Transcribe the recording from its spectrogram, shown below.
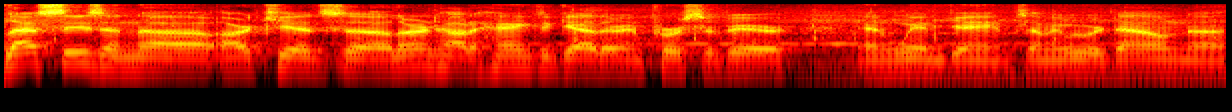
Last season, uh, our kids uh, learned how to hang together and persevere and win games. I mean, we were down, uh,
